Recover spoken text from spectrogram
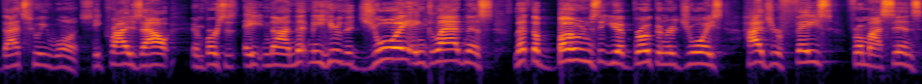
That's who he wants. He cries out in verses 8 and 9 Let me hear the joy and gladness. Let the bones that you have broken rejoice. Hide your face from my sins.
